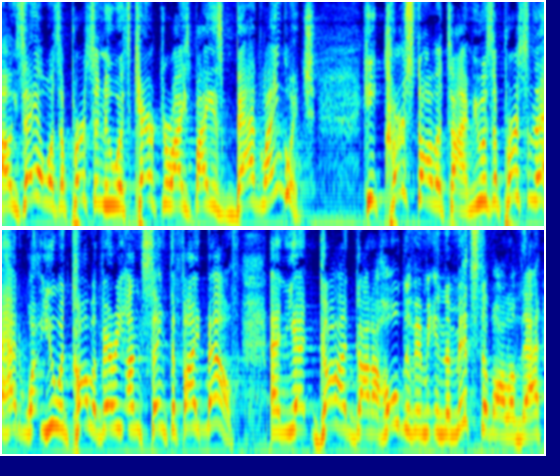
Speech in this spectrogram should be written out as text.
Isaiah was a person who was characterized by his bad language. He cursed all the time. He was a person that had what you would call a very unsanctified mouth. And yet God got a hold of him in the midst of all of that.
